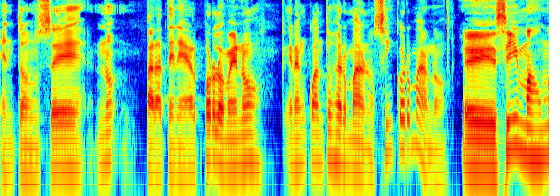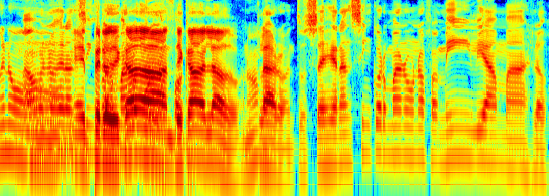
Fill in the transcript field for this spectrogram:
Entonces, no, para tener por lo menos, ¿eran cuántos hermanos? ¿Cinco hermanos? Eh, sí, más o menos. Más o menos eran eh, cinco pero de cada, de cada lado, ¿no? Claro, entonces eran cinco hermanos, una familia, más los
